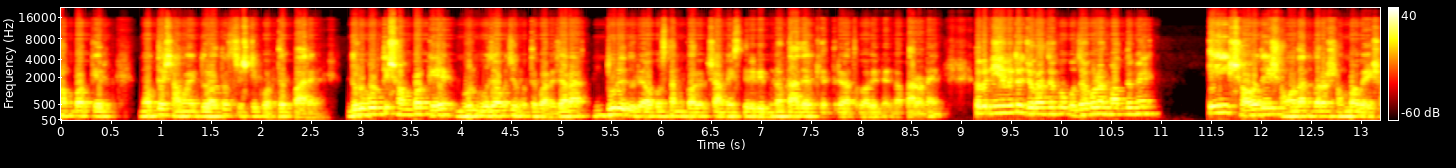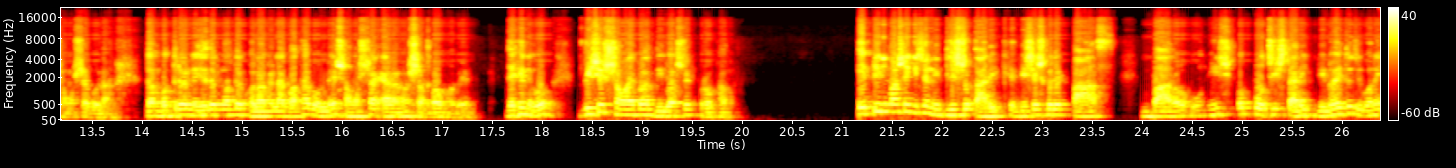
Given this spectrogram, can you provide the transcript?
সম্পর্কের মধ্যে সাময়িক দূরত্ব সৃষ্টি করতে পারে। দূরবর্তী সম্পর্কে ভুল বোঝাবুঝি হতে পারে। যারা দূরে দূরে অবস্থান করেন, স্বামী, স্ত্রী, বিভিন্ন কাজের ক্ষেত্রে অথবা বিভিন্ন কারণে। তবে নিয়মিত যোগাযোগ ও বোঝাপড়ার মাধ্যমে এই সহজেই সমাধান করা সম্ভব এই সমস্যাগুলা। দম্পতিরা নিজেদের মধ্যে খোলামেলা কথা বললে সমস্যা এড়ানো সম্ভব হবে। দেখে নেব, বিশেষ সময় বা দিবসের প্রভাব। এপ্রিল মাসে কিছু নির্দিষ্ট তারিখ, বিশেষ করে পাঁচ, বারো, উনিশ ও পঁচিশ তারিখ বিবাহিত জীবনে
